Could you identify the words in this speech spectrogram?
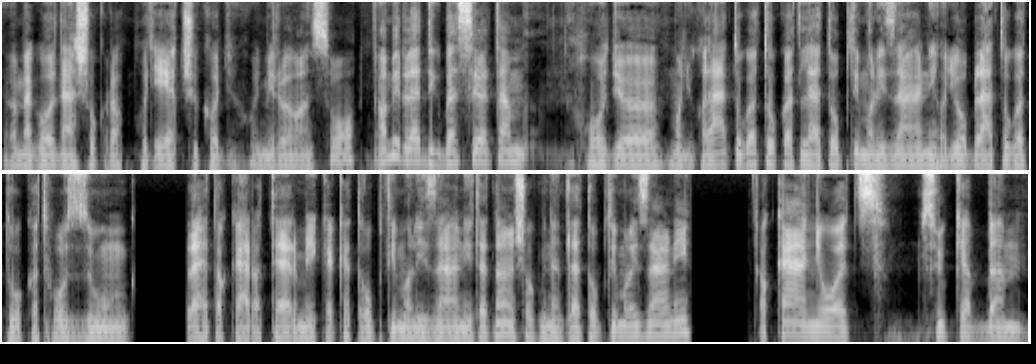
megoldásokra, hogy értsük, hogy, hogy miről van szó. Amiről eddig beszéltem, hogy mondjuk a látogatókat lehet optimalizálni, hogy jobb látogatókat hozzunk, lehet akár a termékeket optimalizálni, tehát nagyon sok mindent lehet optimalizálni. A K8 szűkebben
